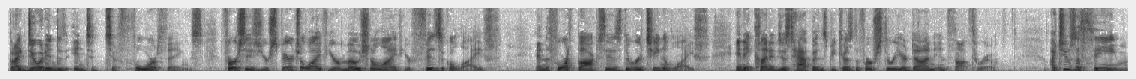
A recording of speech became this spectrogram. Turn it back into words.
But I do it into, into to four things. First is your spiritual life, your emotional life, your physical life. And the fourth box is the routine of life. And it kind of just happens because the first three are done and thought through. I choose a theme.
